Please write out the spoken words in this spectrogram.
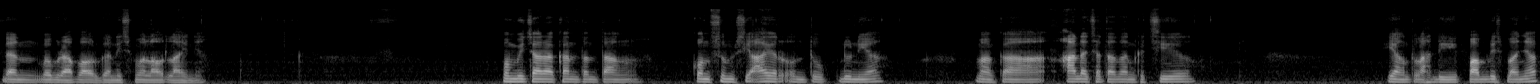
dan beberapa organisme laut lainnya. Membicarakan tentang konsumsi air untuk dunia, maka ada catatan kecil yang telah dipublish banyak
